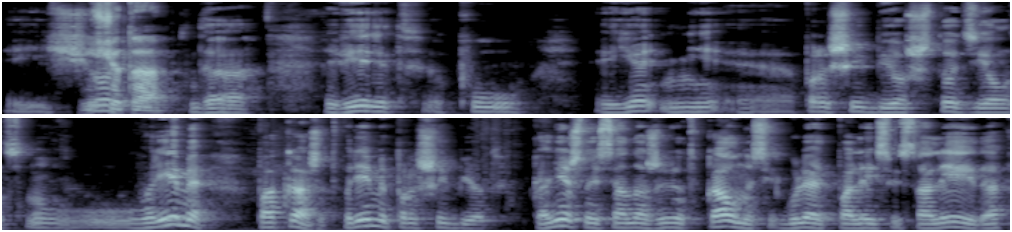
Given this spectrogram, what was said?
И еще, еще та. Да, верит Пу. Ее не э, прошибешь. Что делать? Ну, время покажет, время прошибет. Конечно, если она живет в Каунасе, гуляет по Лейсвис аллее, да,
